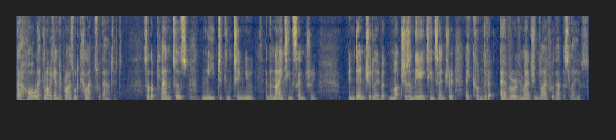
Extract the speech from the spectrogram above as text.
Their whole economic enterprise would collapse without it. So the planters need to continue in the 19th century indentured labour, much as in the 18th century they couldn't have ever imagined life without the slaves.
